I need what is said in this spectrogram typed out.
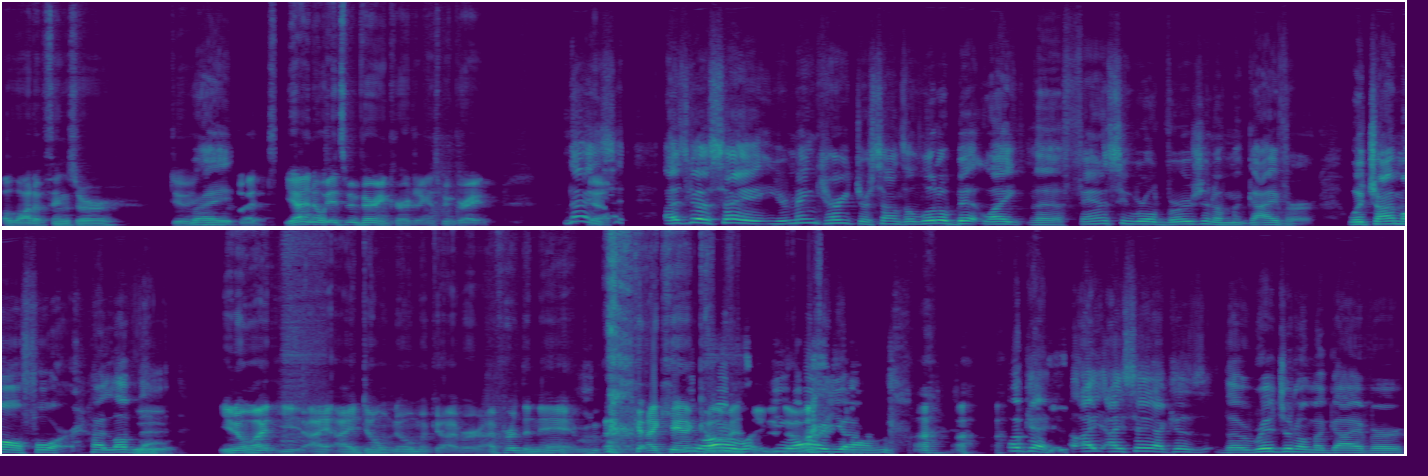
a lot of things are doing. Right. But yeah, no, it's been very encouraging. It's been great. Nice. Yeah. I was gonna say your main character sounds a little bit like the fantasy world version of MacGyver, which I'm all for. I love Ooh. that. You know what? I, I don't know MacGyver. I've heard the name. I can't you comment. Are, you are young. okay, I, I say that because the original MacGyver,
